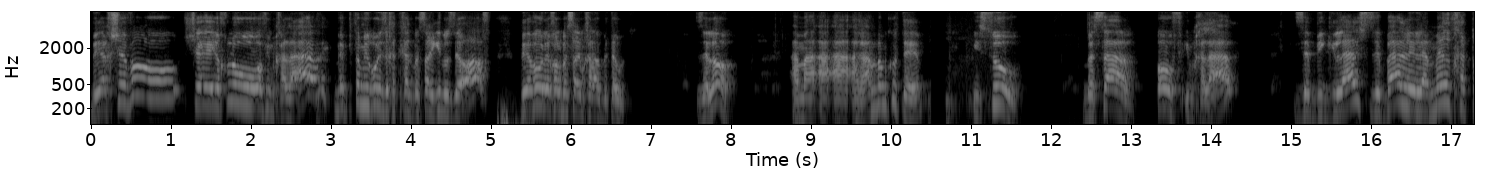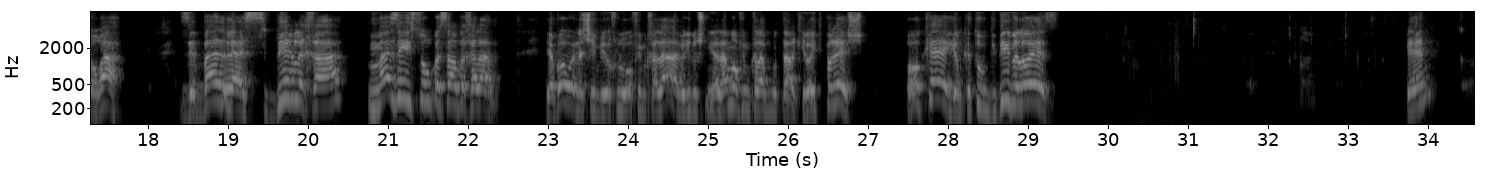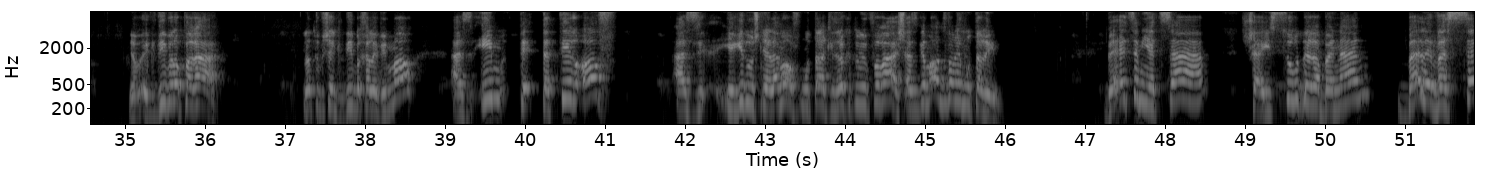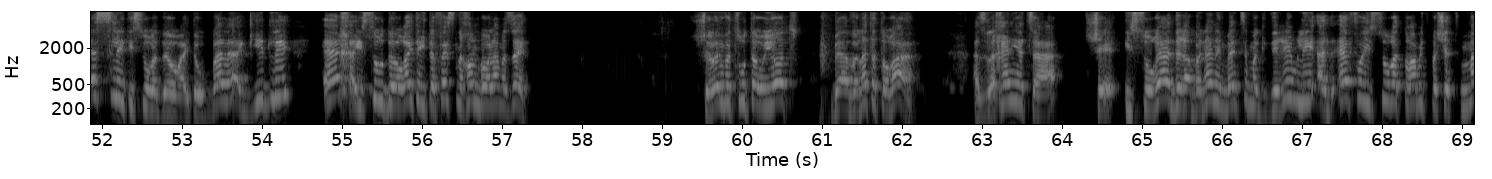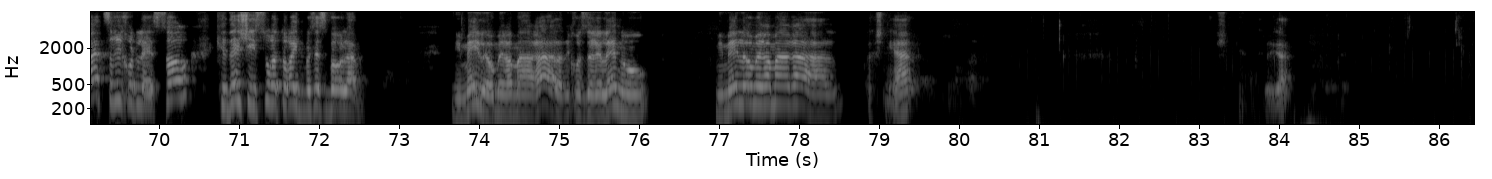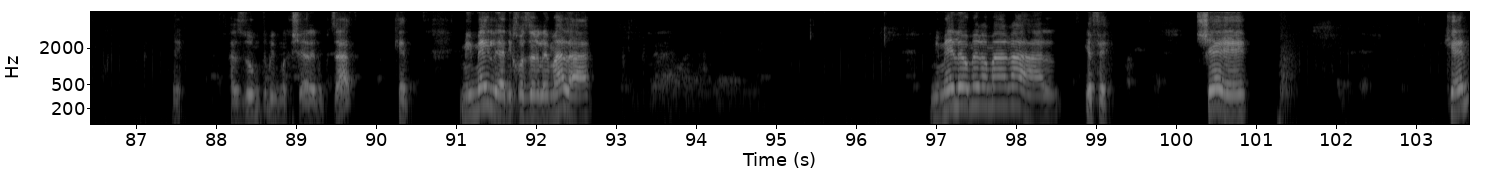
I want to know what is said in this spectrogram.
ויחשבו שיאכלו עוף עם חלב, ופתאום יראו איזה חתיכת בשר, יגידו זה עוף, ויבואו לאכול בשר עם חלב בטעות. זה לא. הרמב"ם כותב, איסור בשר עוף עם חלב, זה בגלל שזה בא ללמד אותך תורה. זה בא להסביר לך מה זה איסור בשר וחלב. יבואו אנשים ויאכלו עוף עם חלב, ויגידו, שנייה, למה עוף עם חלב מותר? כי לא יתפרש. אוקיי, גם כתוב גדי ולא עז. כן? גדי ולא פרה. לא תבשל גדי בחלב אמו, אז אם ת, תתיר עוף, אז יגידו שנייה, למה עוף מותר? כי זה לא כתוב במפורש, אז גם עוד דברים מותרים. בעצם יצא שהאיסור דה רבנן בא לבסס לי את איסור הדאורייתא, הוא בא להגיד לי איך האיסור דאורייתא ייתפס נכון בעולם הזה. שלא ייווצרו טעויות בהבנת התורה. אז לכן יצא שאיסורי הדרבנן הם בעצם מגדירים לי עד איפה איסור התורה מתפשט, מה צריך עוד לאסור כדי שאיסור התורה יתבסס בעולם. ממילא אומר המהר"ל, אני חוזר אלינו, ממילא אומר המהר"ל, רק שנייה, רגע. הזום תמיד מקשה עלינו קצת. כן. ממילא אני חוזר למעלה. ממילא אומר המהר"ל, יפה, ש... כן?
